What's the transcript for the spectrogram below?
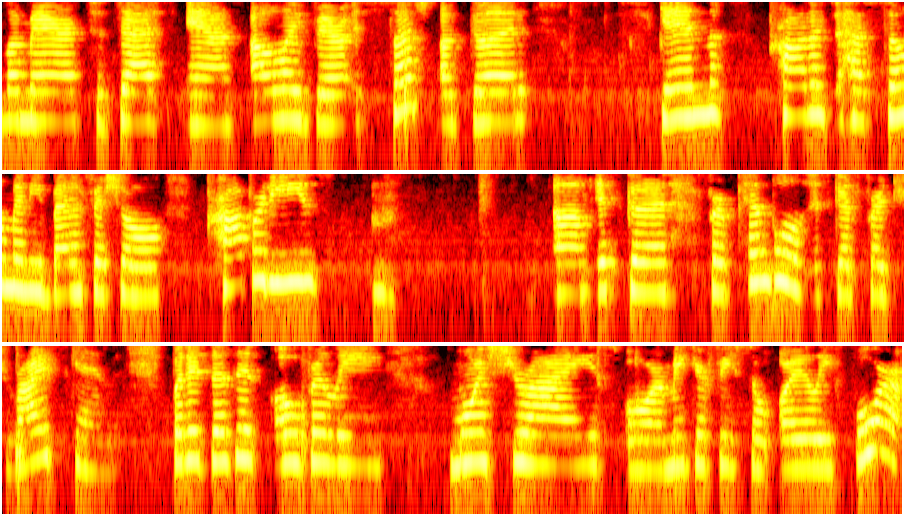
La Mer to death, and aloe vera is such a good skin product. It has so many beneficial properties um, it's good for pimples, it's good for dry skin, but it doesn't overly moisturize or make your face so oily for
